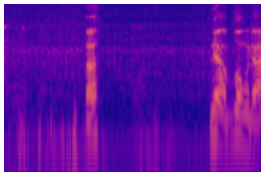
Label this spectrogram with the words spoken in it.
ทางนี้เนี่ยบ่วงมาด่า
